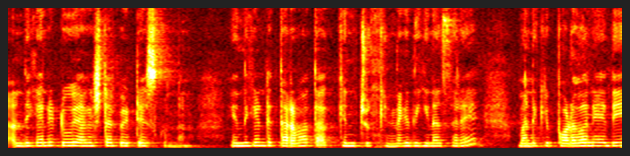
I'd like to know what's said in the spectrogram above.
అందుకని టూ ఎక్స్ట్రా పెట్టేసుకున్నాను. ఎందుకంటే తర్వాత కొంచెం కిందకి దిగినా సరే మనకి పొడవు అనేది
